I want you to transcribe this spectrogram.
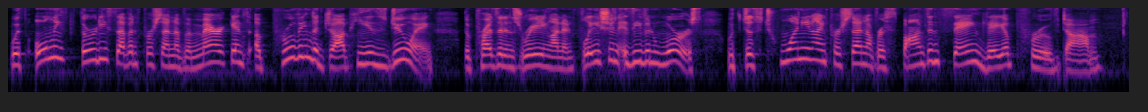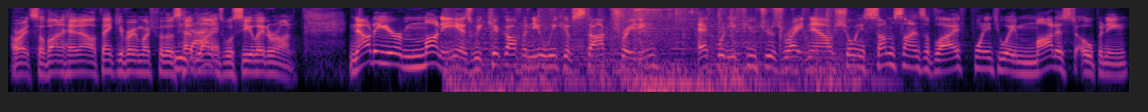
with only 37% of Americans approving the job he is doing. The president's rating on inflation is even worse, with just 29% of respondents saying they approve, Dom. All right, Silvana Henao, thank you very much for those You headlines. We'll see you later on. Now to your money as we kick off a new week of stock trading. Equity futures right now showing some signs of life, pointing to a modest opening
